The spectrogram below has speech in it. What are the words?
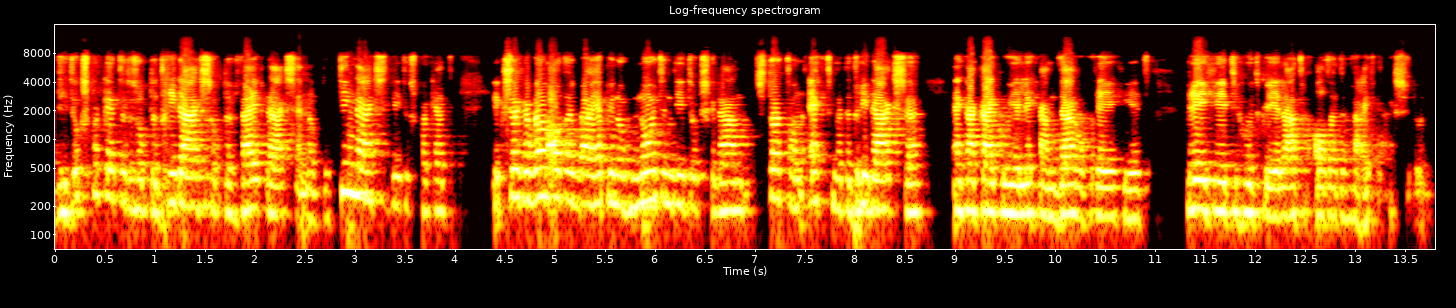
detoxpakketten. Dus op de driedaagse, op de vijfdaagse en op de tiendaagse detoxpakket. Ik zeg er wel altijd bij, heb je nog nooit een detox gedaan, start dan echt met de driedaagse en ga kijken hoe je lichaam daarop reageert reageert hij goed, kun je later altijd een vijfdaagse doen.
